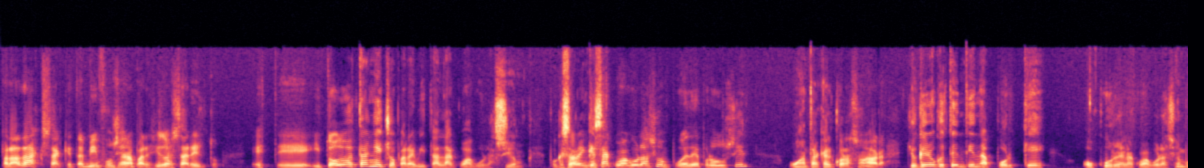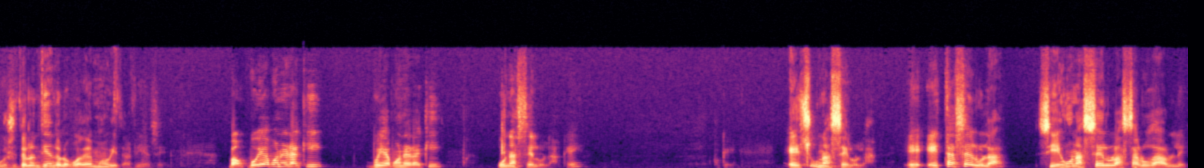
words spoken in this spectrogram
Daxa, que también funciona parecido al Sarepto, este, y todos están hechos para evitar la coagulación, porque saben que esa coagulación puede producir un ataque al corazón. Ahora, yo quiero que usted entienda por qué ocurre la coagulación, porque si usted lo entiende lo podemos evitar, fíjense. Voy a poner aquí, voy a poner aquí una célula, ¿ok? Es una célula. E, esta célula, si es una célula saludable,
